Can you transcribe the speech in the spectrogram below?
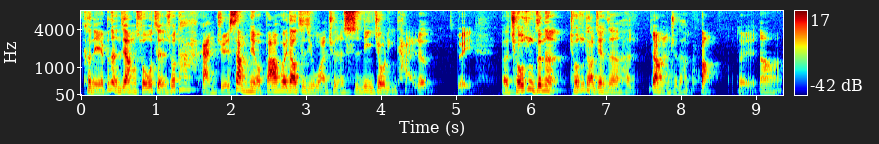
可能也不能这样说，我只能说他感觉上没有发挥到自己完全的实力就离台了。对，呃，球速真的，球速条件真的很让人觉得很棒。对，那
